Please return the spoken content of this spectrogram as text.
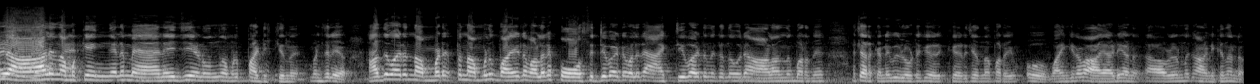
ഒരാളെ നമുക്ക് എങ്ങനെ മാനേജ് ചെയ്യണമെന്ന് നമ്മൾ പഠിക്കുന്നത്. മനസ്സിലായോ? അതുവരെ നമ്മുടെ ഇപ്പം നമ്മൾ വളരെ വളരെ പോസിറ്റീവായിട്ട് വളരെ ആക്റ്റീവായിട്ട് നിൽക്കുന്ന ഒരാളാണെന്ന് പറഞ്ഞ് ആ ചെറുക്കന്റെ വീട്ടിലോട്ട് കയറി കയറി ചെന്നാൽ പറയും ഓ ഭയങ്കര വായാടിയാണ്. അവിടെ നിന്ന് കാണിക്കുന്നുണ്ടോ?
